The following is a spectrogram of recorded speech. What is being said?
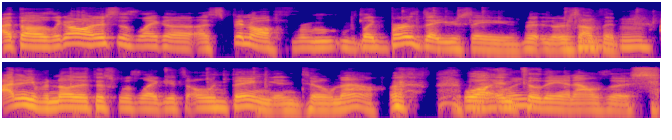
I thought it was like, oh, this is like a, a spinoff from like birds that you save or something. Mm-mm. I didn't even know that this was like its own thing until now. well, Apparently. until they announced this.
